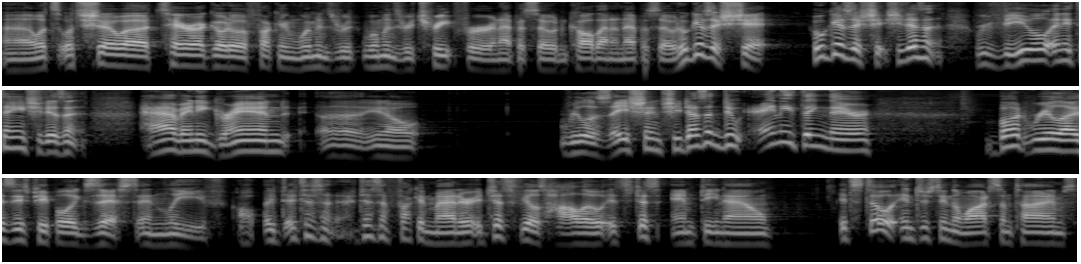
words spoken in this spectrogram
Uh, let's let's show uh, Tara go to a fucking women's re- women's retreat for an episode and call that an episode. Who gives a shit? Who gives a shit? She doesn't reveal anything. She doesn't have any grand, uh, you know, realization. She doesn't do anything there but realize these people exist and leave. Oh, it, it doesn't it doesn't fucking matter. It just feels hollow. It's just empty now. It's still interesting to watch sometimes,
